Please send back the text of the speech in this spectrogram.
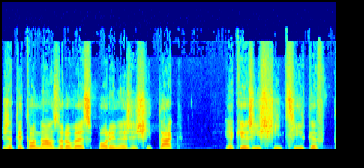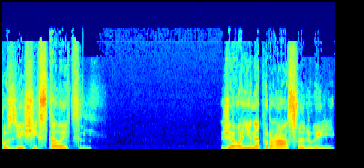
že tyto názorové spory neřeší tak, jak je říší církev v pozdějších staletích. Že oni nepronásledují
